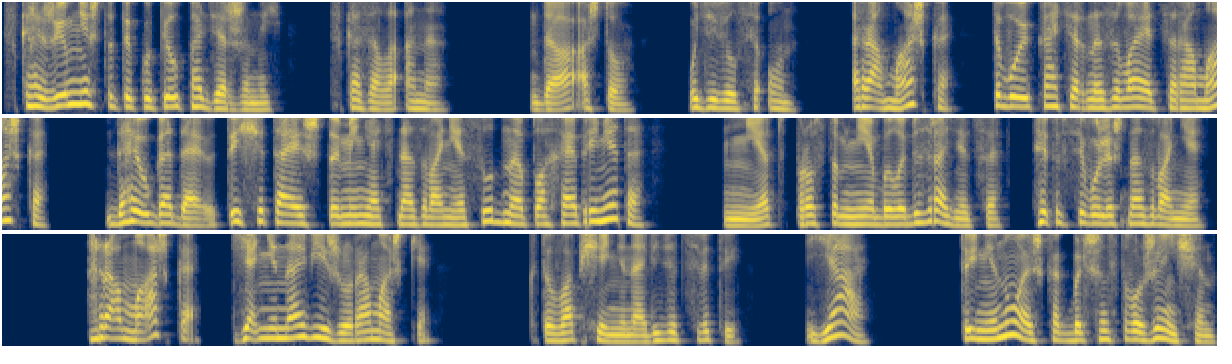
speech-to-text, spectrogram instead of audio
«Скажи мне, что ты купил подержанный», — сказала она. «Да, а что?» — удивился он. «Ромашка? Твой катер называется «Ромашка»? Дай угадаю, ты считаешь, что менять название судна – плохая примета? Нет, просто мне было без разницы. Это всего лишь название. Ромашка? Я ненавижу ромашки. Кто вообще ненавидит цветы? Я. Ты не ноешь, как большинство женщин,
